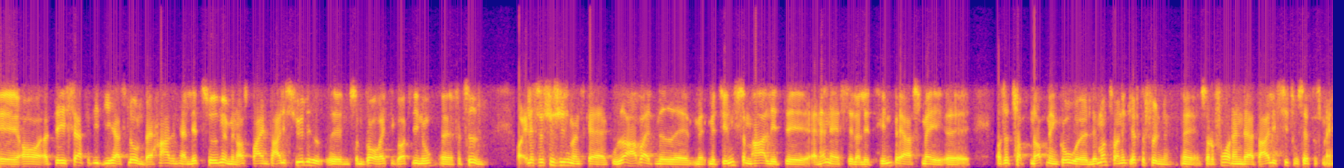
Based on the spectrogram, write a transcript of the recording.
Øh, og det er især fordi de her Slåenbær har den her let sødme, men også bare en dejlig syrlighed, øh, som går rigtig godt lige nu øh, for tiden. Og ellers så synes jeg, at man skal gå ud og arbejde med, øh, med, med gin, som har lidt øh, ananas eller lidt hindbærsmag, øh, og så toppe den op med en god øh, lemon tonic efterfølgende, øh, så du får den der dejlige citrus eftersmag.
